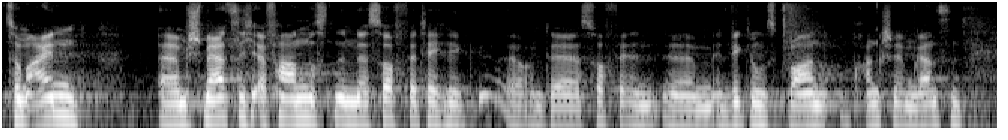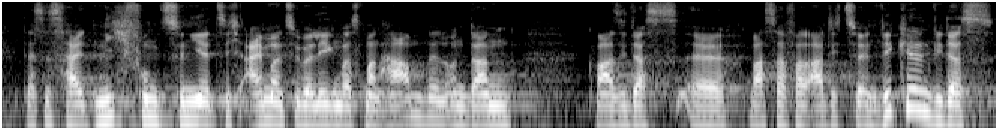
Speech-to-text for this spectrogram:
zum einen schmerzlich erfahren mussten in der Softwaretechnik äh, und der Softwareentwicklungsbranche im Ganzen, dass es halt nicht funktioniert, sich einmal zu überlegen, was man haben will und dann quasi das äh, wasserfallartig zu entwickeln, wie das,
